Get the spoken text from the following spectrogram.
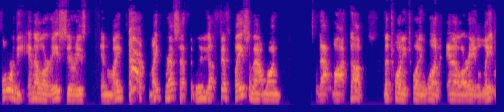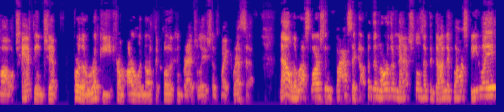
for the NLRA series. And Mike Mike Gresseth, I believe he got fifth place in that one. That locked up the 2021 NLRA Late Model Championship for the rookie from Harwood, North Dakota. Congratulations, Mike Gresseth. Now, the Russ Larson Classic up at the Northern Nationals at the Gondik Law Speedway.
